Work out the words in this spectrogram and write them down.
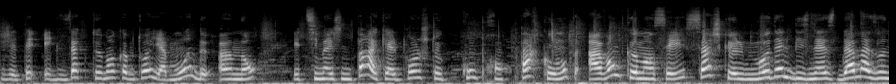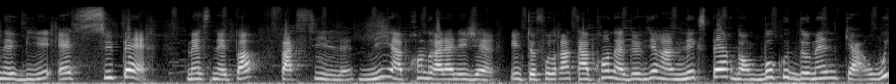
J'étais exactement comme toi il y a moins de un an et t'imagines pas à quel point je te comprends. Par contre, avant de commencer, sache que le modèle business d'Amazon FBA est super, mais ce n'est pas facile ni à prendre à la légère. Il te faudra t'apprendre à devenir un expert dans beaucoup de domaines car oui,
